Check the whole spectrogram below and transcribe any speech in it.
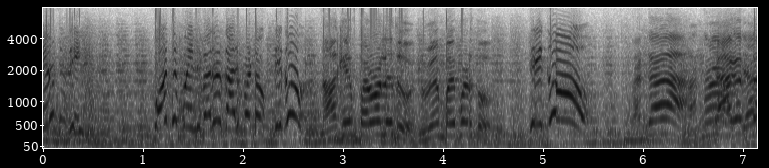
ఏమిటిది? గాలిపటం. దిగు! నాకేం పర్వాలేదు నువ్వేం భయపడకు. దిగు! రంగా జాగ్రత్త.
